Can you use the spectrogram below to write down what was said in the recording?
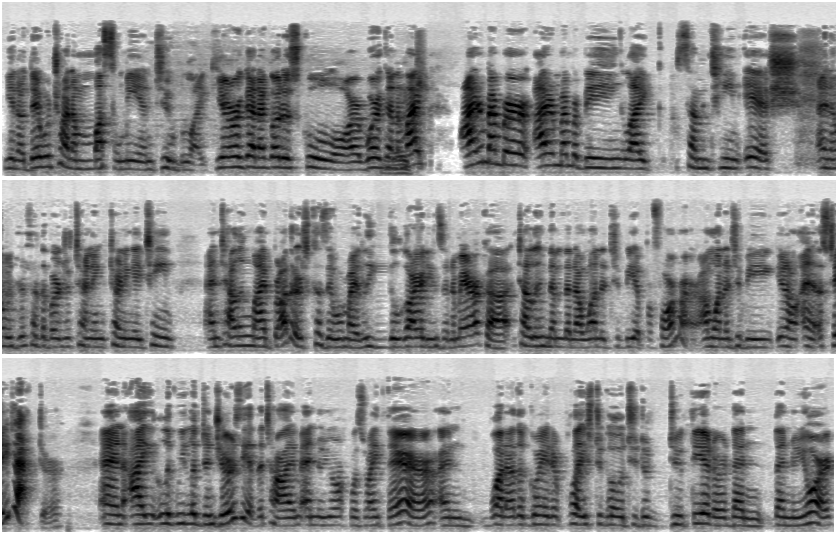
You know, they were trying to muscle me into like, you're gonna go to school or we're gonna. Right. I remember I remember being like 17-ish and I was just at the verge of turning turning 18 and telling my brothers because they were my legal guardians in America telling them that I wanted to be a performer. I wanted to be, you know, a stage actor. And I we lived in Jersey at the time and New York was right there and what other greater place to go to do, do theater than than New York.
